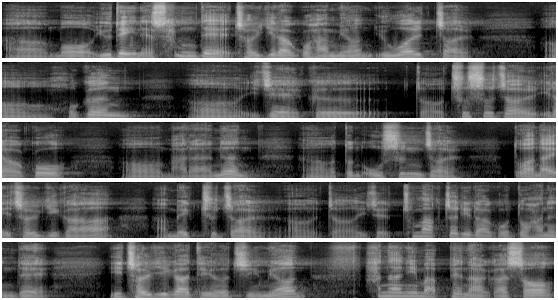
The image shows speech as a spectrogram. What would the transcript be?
어, 뭐 유대인의 3대 절기라고 하면 유월절 어, 혹은 어, 이제 그 추수절이라고 어, 말하는 어, 어떤 오순절 또 하나의 절기가 아, 맥주절 어, 저 이제 초막절이라고도 하는데 이 절기가 되어지면 하나님 앞에 나가서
